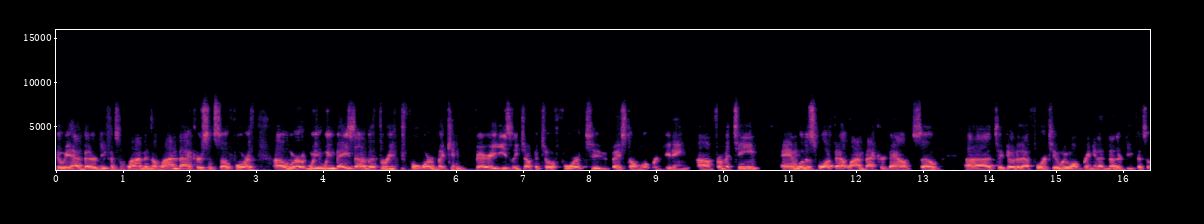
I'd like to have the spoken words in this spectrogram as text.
Do we have better defensive linemen the linebackers and so forth? Uh, we're we, we base out of a 3-4 but can very easily jump into a 4-2 based on what we're getting um, from a team. And we'll just walk that linebacker down. So uh, to go to that 4-2. We won't bring in another defensive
